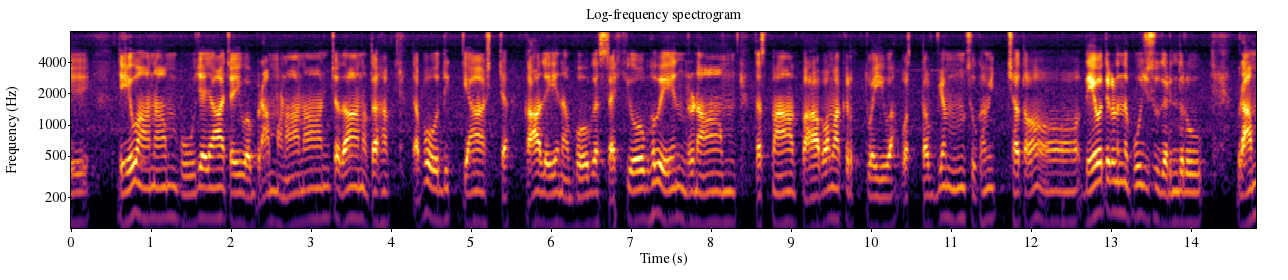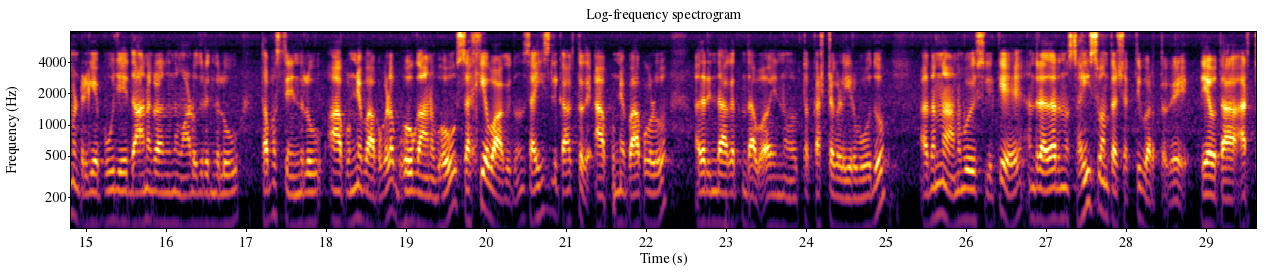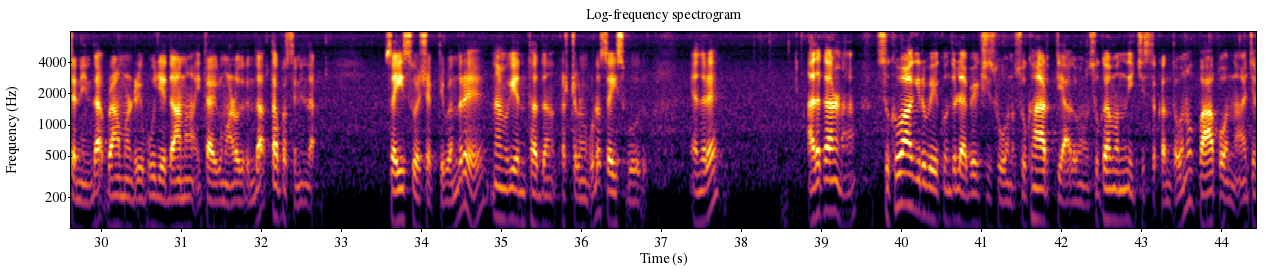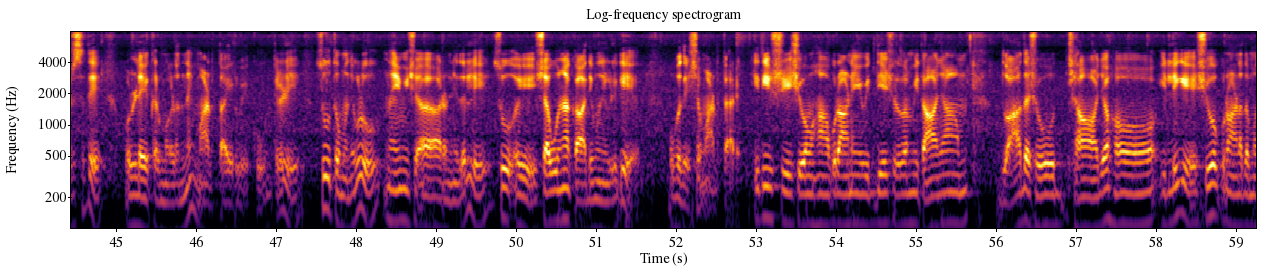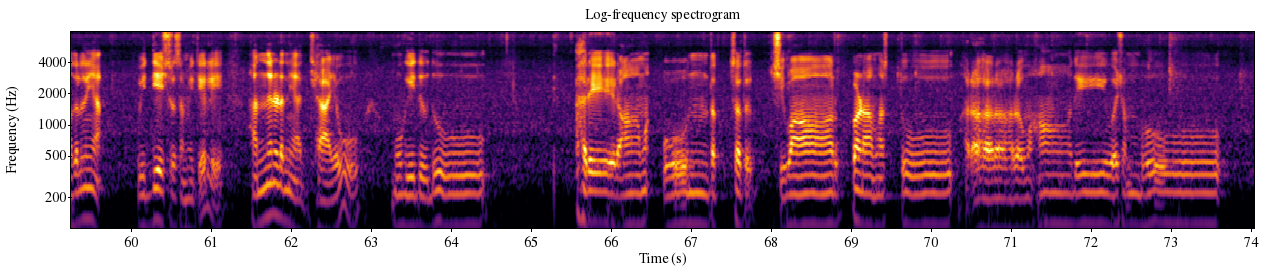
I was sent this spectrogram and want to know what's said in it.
ದೇವಾನಾಂ ಪೂಜೆಯಾ ಚೈವ ಬ್ರಾಹ್ಮಣಾನಾಂಚ ದಾನತಃ ತಪೋದಿಕ್ಯಾಶ್ಚ ಕಾಲೇನ ಭೋಗ ಸಹ್ಯೋ ಭವೇಂದ್ರಣಾಂ ತಸ್ಮಾತ್ ಪಾಪಮಕೃತ್ವೈವ ವಸ್ತವ್ಯಂ ಸುಖಮಿಚ್ಛತ ದೇವತೆಗಳನ್ನು ಪೂಜಿಸುವುದರಿಂದಲೂ, ಬ್ರಾಹ್ಮಣರಿಗೆ ಪೂಜೆ ದಾನಗಳನ್ನು ಮಾಡುವುದರಿಂದಲೂ, ತಪಸ್ಸಿನಿಂದಲೂ ಆ ಪುಣ್ಯ ಪಾಪಗಳ ಭೋಗಾನುಭವವು ಸಹ್ಯವಾಗುವುದು ಸಹಿಸಲಿಕ್ಕೆ ಆಗ್ತದೆ ಆ ಪುಣ್ಯ ಪಾಪಗಳು ಅದರಿಂದ ಆಗತ್ತಂಥ ಏನು ಕಷ್ಟಗಳಿರ್ಬೋದು ಅದನ್ನು ಅನುಭವಿಸಲಿಕ್ಕೆ ಅಂದರೆ ಅದನ್ನು ಸಹಿಸುವಂಥ ಶಕ್ತಿ ಬರ್ತದೆ. ದೇವತಾ ಅರ್ಚನೆಯಿಂದ, ಬ್ರಾಹ್ಮಣರಿಗೆ ಪೂಜೆ, ದಾನ ಇತ್ಯಾದಿ ಮಾಡೋದರಿಂದ ತಪಸ್ಸಿನಿಂದ ಸಹಿಸುವ ಶಕ್ತಿ ಬಂದರೆ ನಮಗೆ ಎಂಥದ್ದು ಕಷ್ಟಗಳನ್ನು ಕೂಡ ಸಹಿಸ್ಬೋದು. ಅಂದರೆ ಆದ ಕಾರಣ ಸುಖವಾಗಿರಬೇಕು ಅಂತೇಳಿ ಅಪೇಕ್ಷಿಸುವವನು ಸುಖಾರ್ಥಿ ಆದವನು ಸುಖವನ್ನು ಇಚ್ಛಿಸ್ತಕ್ಕಂಥವನು ಪಾಪವನ್ನು ಆಚರಿಸದೆ ಒಳ್ಳೆಯ ಕರ್ಮಗಳನ್ನೇ ಮಾಡ್ತಾ ಇರಬೇಕು ಅಂತೇಳಿ ಸೂತ ಮುನಿಗಳು ನೈಮಿಷಾರಣ್ಯದಲ್ಲಿ ಸು, ಈ ಶೌನಕಾದಿ ಮುನಿಗಳಿಗೆ ಉಪದೇಶ ಮಾಡ್ತಾರೆ. ಇತಿ ಶ್ರೀ ಶಿವಮಹಾಪುರಾಣೇ ವಿದ್ಯೇಶ್ವರ ಸಂಹಿತಾಯಾಮ್ ದ್ವಾದಶೋಧ್ಯಾಯ. ಇಲ್ಲಿಗೆ ಶಿವಪುರಾಣದ ಮೊದಲನೆಯ ವಿದ್ಯೇಶ್ವರ ಸಂಹಿತೆಯಲ್ಲಿ ಹನ್ನೆರಡನೇ ಅಧ್ಯಾಯವು ಮುಗಿದುದು. हरे राम ॐ तत्सत् शिवार्पणमस्तु। हर हर हर महादेव शम्भो।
